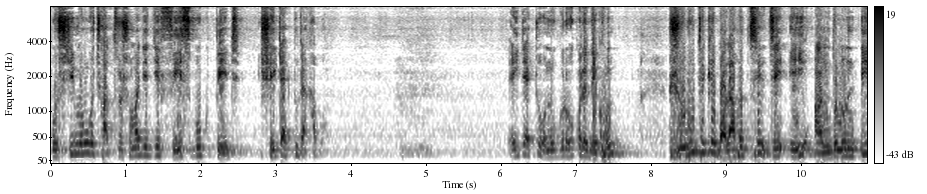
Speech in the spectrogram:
পশ্চিমবঙ্গ ছাত্র সমাজের যে ফেসবুক পেজ, সেইটা একটু দেখাবো। এইটা একটু অনুগ্রহ করে দেখুন। শুরু থেকে বলা হচ্ছে যে এই আন্দোলনটি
